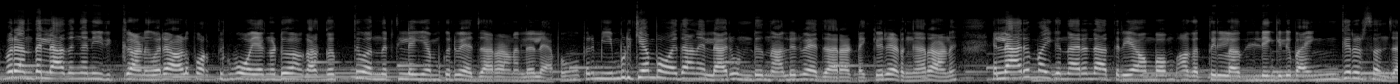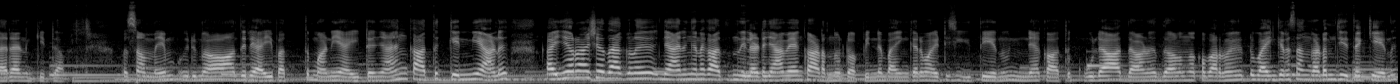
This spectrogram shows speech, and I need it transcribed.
അപ്പോൾ എന്തല്ലാതെ ഇങ്ങനെ ഇരിക്കുകയാണ് ഒരാൾ പുറത്തേക്ക് പോയി അങ്ങോട്ട് അകത്ത് വന്നിട്ടില്ലെങ്കിൽ നമുക്കൊരു ബേജാറാണല്ലോ അല്ലേ? അപ്പോൾ മൂപ്പര് മീൻ പിടിക്കാൻ പോയതാണ്. എല്ലാവരും ഉണ്ട്. എന്നാലും ഒരു ബേജാറാട്ടയ്ക്ക് ഒരു ഇടങ്ങാറാണ് എല്ലാവരും വൈകുന്നേരം രാത്രിയാകുമ്പം അകത്തുള്ളതില്ലെങ്കിൽ ഭയങ്കര ഒരു സഞ്ചാരമാണ് എനിക്കിട്ടോ അപ്പോൾ സമയം ഒരുമാതിരിയായി. പത്ത് മണിയായിട്ട്. ഞാൻ കാത്ത് കെന്നിയാണ്. കഴിഞ്ഞ പ്രാവശ്യം ഇതാക്കണ് ഞാനിങ്ങനെ കാത്തുന്നില്ല കേട്ടോ. ഞാൻ വേഗം കടന്നു കേട്ടോ പിന്നെ ഭയങ്കരമായിട്ട് ചീത്തയായിരുന്നു. ഇന്നെ കാത്തുക്കൂല. അതാണ് ഇതാണെന്നൊക്കെ പറഞ്ഞിട്ട് ഭയങ്കര സങ്കടം ചീത്തയൊക്കെയായിരുന്നു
